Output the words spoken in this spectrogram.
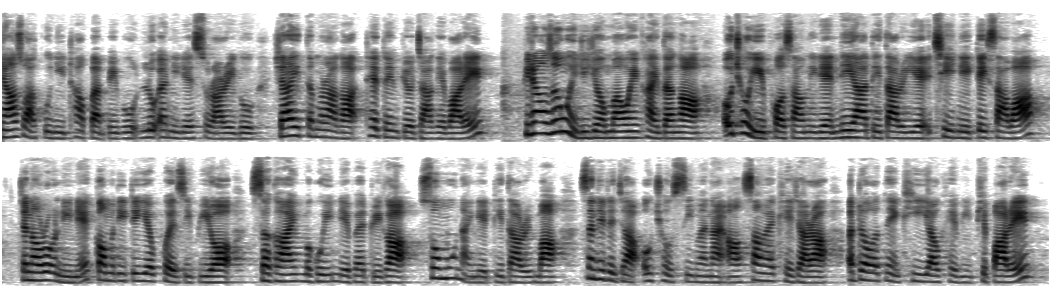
များစွာကူညီထောက်ပံ့ပေးဖို့လိုအပ်နေတဲ့ဆိုတာတွေကိုယာယီသမရကထည့်သွင်းပြောကြားခဲ့ပါတယ်။ပြည်ထောင်စုဝန်ကြီးချုပ်မန်ဝင်းခိုင်တန်းကအုပ်ချုပ်ရေးဖော်ဆောင်နေတဲ့နေရာဒေသတွေရဲ့အခြေအနေကိစ္စပါကျွန်တော်တို့အနေနဲ့ကော်မတီတရက်ဖွဲ့စည်းပြီးတော့သခိုင်းမကွေးနယ်ဘက်တွေကစိုးမိုးနိုင်တဲ့ဒေသတွေမှာစနစ်တကျအုပ်ချုပ်စီမံနိုင်အောင်ဆောင်ရွက်ခဲ့ကြတာအတော်အသင့်ခီးရောက်ခဲ့ပြီးဖြစ်ပါတယ်။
